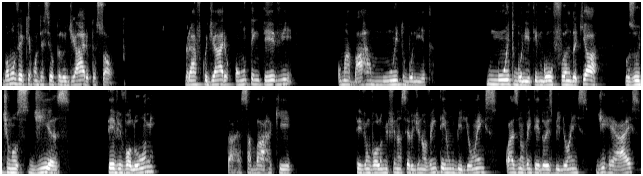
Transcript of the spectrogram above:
Vamos ver o que aconteceu pelo diário, pessoal. Gráfico diário ontem teve uma barra muito bonita. Muito bonita, engolfando aqui, ó, os últimos dias teve volume. Tá? Essa barra aqui teve um volume financeiro de 91 bilhões, quase 92 bilhões de reais,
